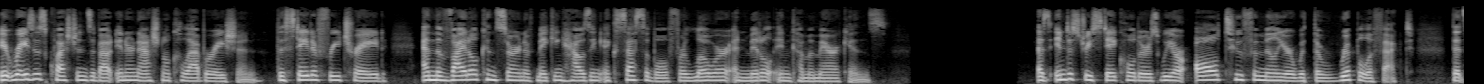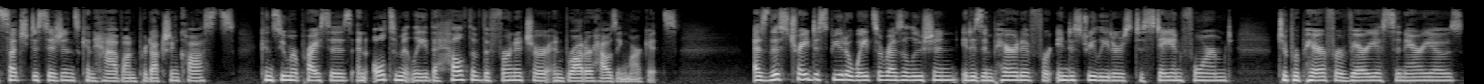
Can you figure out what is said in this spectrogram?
it raises questions about international collaboration, the state of free trade, and the vital concern of making housing accessible for lower and middle income Americans. As industry stakeholders, we are all too familiar with the ripple effect that such decisions can have on production costs, consumer prices, and ultimately the health of the furniture and broader housing markets. As this trade dispute awaits a resolution, it is imperative for industry leaders to stay informed, to prepare for various scenarios,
